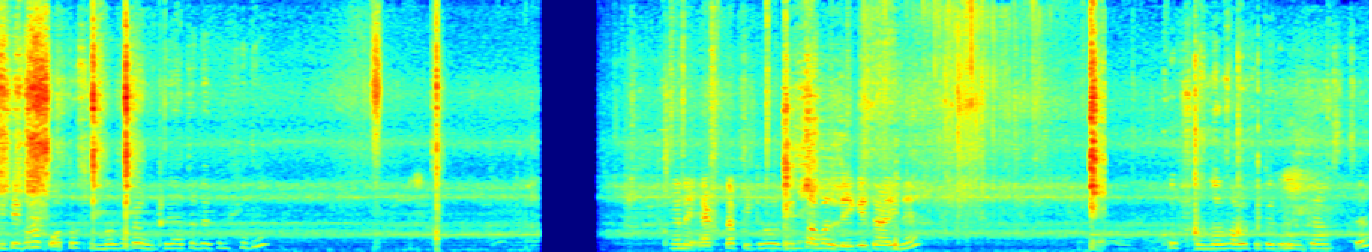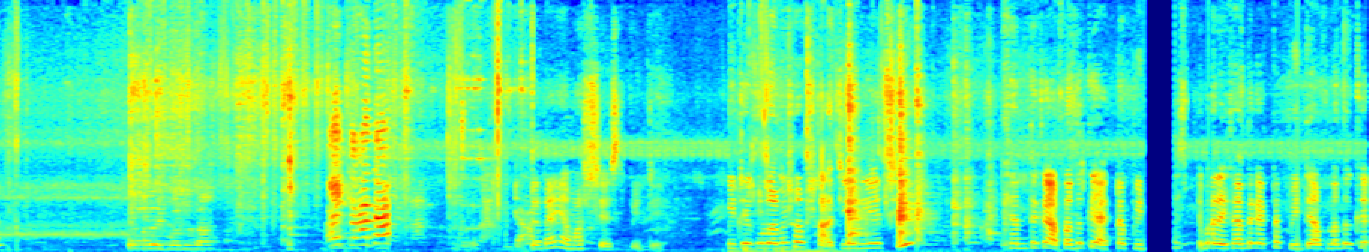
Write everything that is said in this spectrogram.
পিঠেগুলো কত সুন্দরভাবে উঠে যাচ্ছে দেখুন শুধু। এখানে একটা পিঠেও কিন্তু আমার লেগে যায় না খুব সুন্দরভাবে পিঠেগুলো উঠে আসছে। এটাই আমার শেষ পিঠে। পিঠেগুলো আমি সব সাজিয়ে নিয়েছি। এখান থেকে আপনাদেরকে একটা পিঠে এবার এখান থেকে একটা পিঠে আপনাদেরকে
